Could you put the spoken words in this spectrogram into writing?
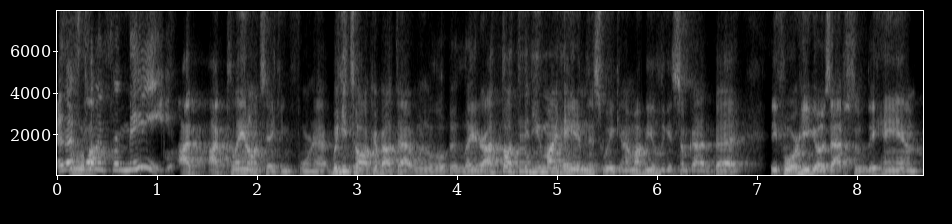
and that's Well, coming from me. I, I plan on taking Fournette. We can talk about that one a little bit later. I thought that you might hate him this week, and I might be able to get some kind of bet before he goes absolutely ham.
